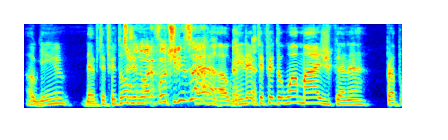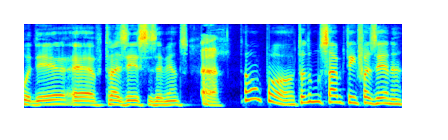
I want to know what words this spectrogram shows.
Alguém deve ter feito algum- foi É, utilizado. alguém deve ter feito alguma mágica, né? Pra poder eh, trazer esses eventos. É. Então, pô, todo mundo sabe o que tem que fazer, né?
